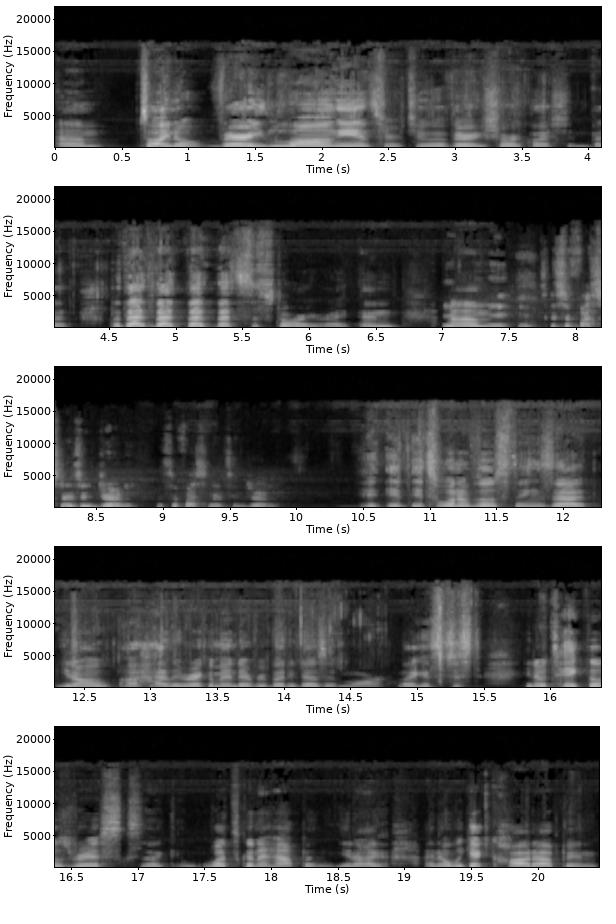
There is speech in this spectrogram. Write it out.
Um, so I know very long answer to a very short question, but but that that that that's the story, right? And um, it, it, it's a fascinating journey. It's a fascinating journey. It, it, it's one of those things that you know I highly recommend everybody does it more. Like it's just you know take those risks. Like what's going to happen? You know I I know we get caught up in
